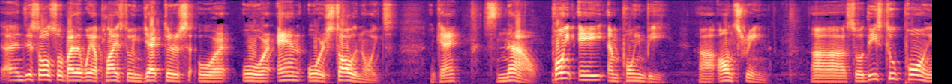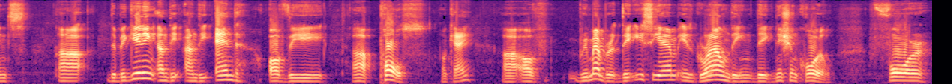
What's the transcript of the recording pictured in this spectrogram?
and this also by the way applies to injectors or or and or solenoids okay so now point a and point b uh, on screen uh, so these two points uh, the beginning and the and the end of the uh, pulse okay uh, of remember the ECM is grounding the ignition coil for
